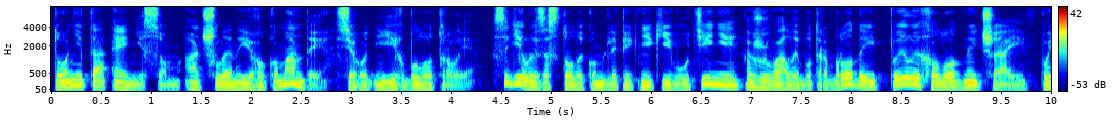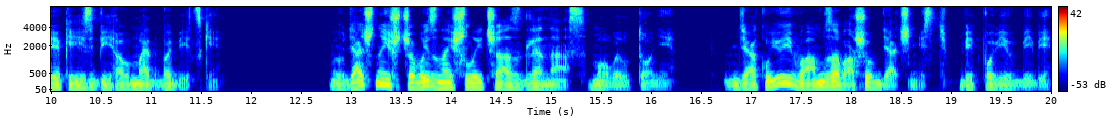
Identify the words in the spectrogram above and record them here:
Тоні та Еннісом, а члени його команди сьогодні їх було троє. Сиділи за столиком для пікніків у тіні, жували бутерброди й пили холодний чай, по який збігав мед Бабіцький. Вдячний, що ви знайшли час для нас, мовив Тоні. Дякую і вам за вашу вдячність, відповів Бібі,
